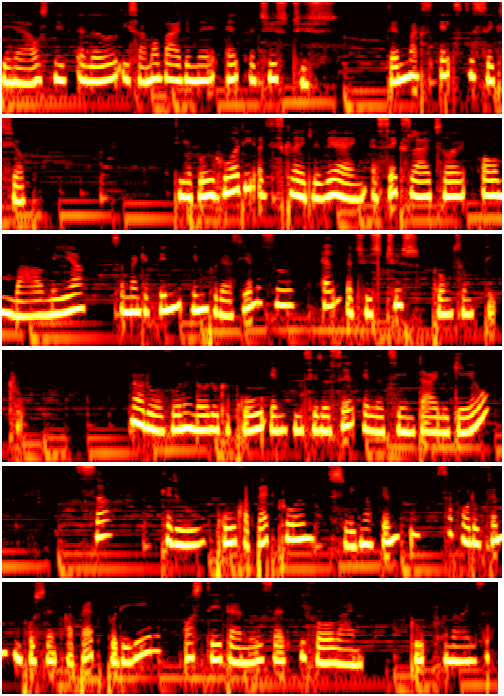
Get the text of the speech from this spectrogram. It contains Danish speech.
Det her afsnit er lavet i samarbejde med Alt er Tys Tys, Danmarks ældste sexshop. De har både hurtig og diskret levering af sexlegetøj og meget mere, som man kan finde inde på deres hjemmeside altatystys.dk. Når du har fundet noget, du kan bruge enten til dig selv eller til en dejlig gave, så kan du bruge rabatkoden SVINGER15, så får du 15% rabat på det hele, også det, der er nedsat i forvejen. God fornøjelse.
